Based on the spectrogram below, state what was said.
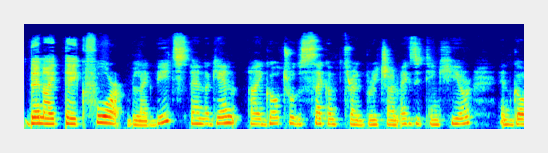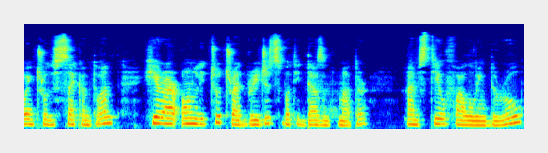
Then I take four black beads and again I go through the second thread bridge. I'm exiting here and going through the second one. Here are only two thread bridges, but it doesn't matter. I'm still following the rule.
